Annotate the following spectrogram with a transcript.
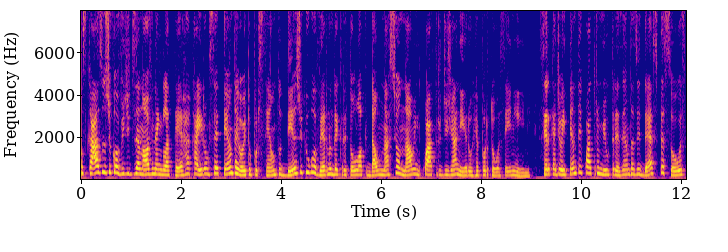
Os casos de Covid-19 na Inglaterra caíram 78% desde que o governo decretou lockdown nacional em 4 de janeiro, reportou a CNN. Cerca de 84.310 pessoas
